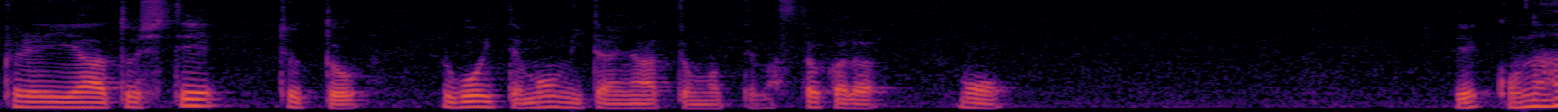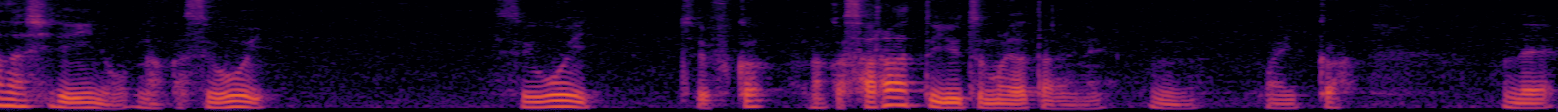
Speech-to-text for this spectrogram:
プレイヤーとしてちょっと動いてもみたいなと思ってます。だからもうえこんな話でいいの？なんかすごいすごいちょっと深なんかさらっと言うつもりだったのにね。うん。まあいいか。で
